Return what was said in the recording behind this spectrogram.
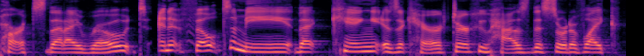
parts that I wrote. And it felt to me that King is a character who has this sort of like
